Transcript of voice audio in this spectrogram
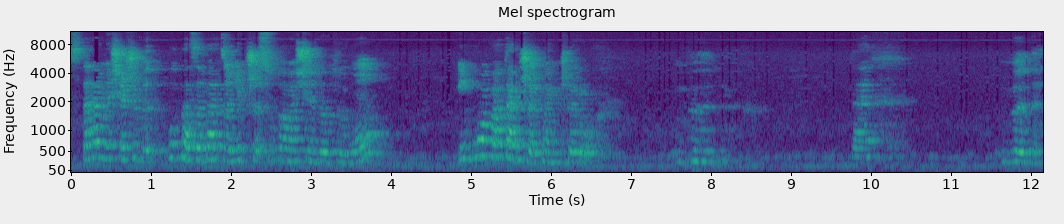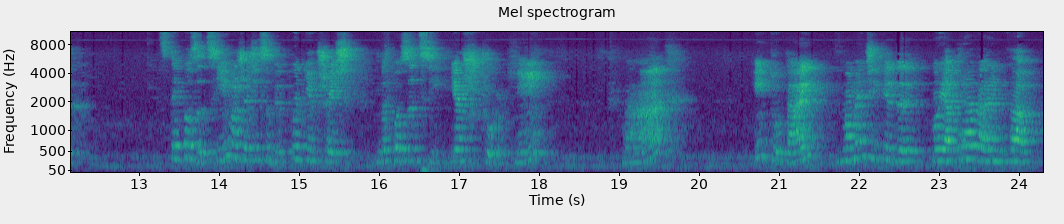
Staramy się, żeby pupa za bardzo nie przesuwała się do tyłu i głowa także kończy ruch. Wydech, wydech. Z tej pozycji możecie sobie płynnie przejść do pozycji jaszczurki. Tak. I tutaj, w momencie, kiedy moja prawa ręka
